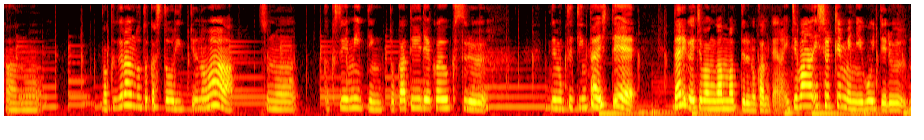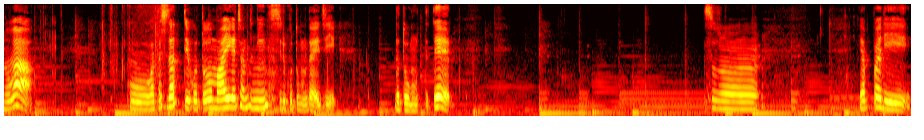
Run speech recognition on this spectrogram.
あの、バックグラウンドとかストーリーっていうのは、その、学生ミーティングとか定例化を良くするで目的に対して、誰が一番頑張ってるのかみたいな、一番一生懸命に動いてるのは、こう、私だっていうことを周りがちゃんと認知することも大事だと思ってて、その、やっぱり、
